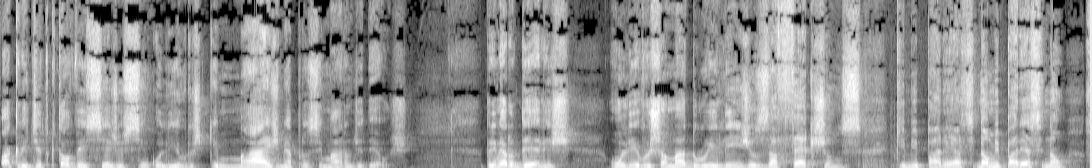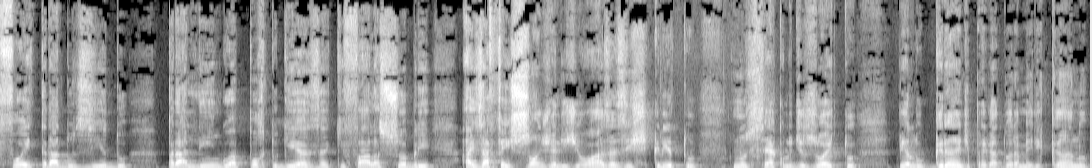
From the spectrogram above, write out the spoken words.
Eu acredito que talvez sejam os cinco livros que mais me aproximaram de Deus. primeiro deles um livro chamado Religious Affections, que me parece, não, me parece não, foi traduzido para a língua portuguesa, que fala sobre as afeições religiosas, escrito no século XVIII pelo grande pregador americano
